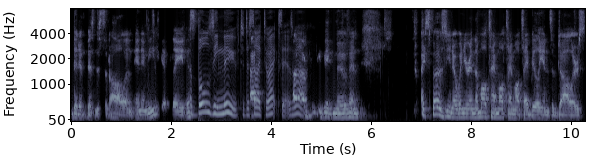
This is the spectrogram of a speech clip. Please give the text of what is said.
bit of business at all. And, and immediately, this a ballsy move to decide to exit as well. A really big move. And I suppose, you know, when you're in the multi, multi, multi billions of dollars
